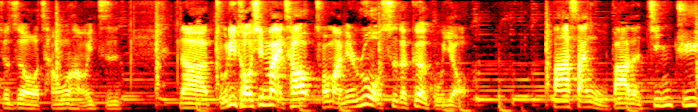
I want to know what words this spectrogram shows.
就只有长虹好一只。那主力投信卖超，筹码面弱势的个股有八三五八的金居，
